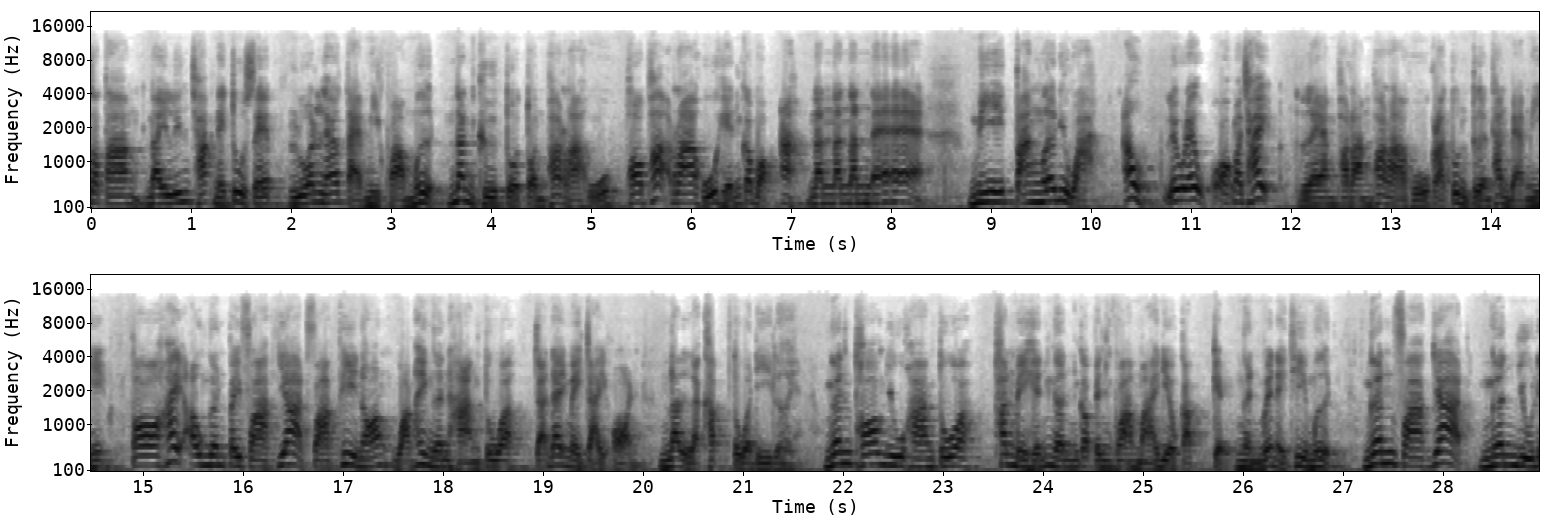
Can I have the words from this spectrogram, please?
สตางค์ในลิ้นชักในตู้เซฟ ล้วนแล้วแต่มีความมืด นั่นคือตัวตนพระราหู พอพระราหูเห็นก็บอกอะนั่นนั่นนั่นแน่มีตังแล้วนี่ว่าเอ้าเร็วๆ ออกมาใช้ แรงพลังพระราหูกระตุ้นเตือนท่านแบบนี้ ต่อให้เอาเงินไปฝากญาติฝากพี่น้อง หวังให้เงินห่างตัวจะได้ไม่ใจอ่อน นั่นแหละครับตัวดีเลย เงินทองอยู่ห่างตัว ท่านไม่เห็นเงินก็เป็นความหมายเดียวกับเก็บเงินไว้ในที่มืด เงินฝากญาติเงินอยู่ใน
